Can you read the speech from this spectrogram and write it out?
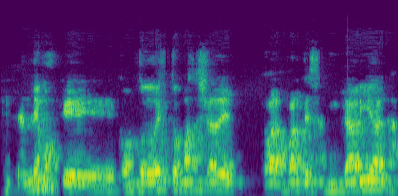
Entendemos que con todo esto, más allá de toda la parte sanitaria, las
